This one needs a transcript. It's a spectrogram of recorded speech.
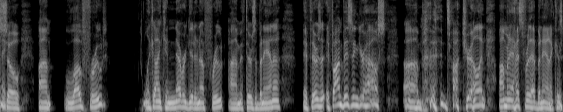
right. So, um, love fruit. Like I can never get enough fruit. Um, if there's a banana, if there's a, if I'm visiting your house, um, Dr. Ellen, I'm going to ask for that banana because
